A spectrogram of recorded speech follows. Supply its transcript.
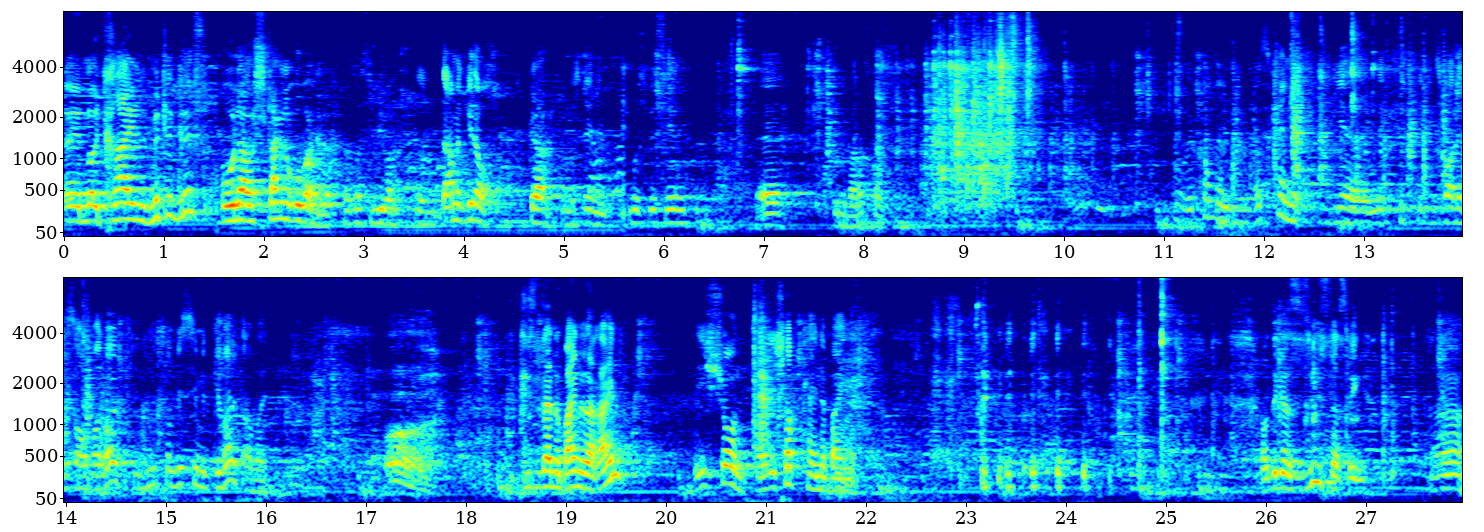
äh, neutralen Mittelgriff oder Stange Obergriff. Was hast du lieber? Also, damit geht auch. Ja, Du musst den ich muss ein bisschen. Äh, wie war das das? Oh, Willkommen. im- Das ist kein hier mit wo alles sauber läuft. Du musst ein bisschen mit Gewalt arbeiten. Kriegst du deine Beine da rein? Ich schon, weil ich habe keine Beine. Oh Digga, das ist süß, das Ding. Ja.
